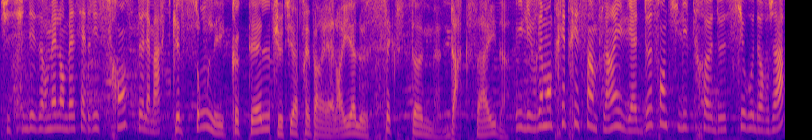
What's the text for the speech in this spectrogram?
Je suis désormais l'ambassadrice France de la marque. Quels sont les cocktails que tu as préparés? Alors, il y a le Sexton Dark Side. Il est vraiment très très simple. Hein. Il y a 2 centilitres de sirop d'orgeat,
